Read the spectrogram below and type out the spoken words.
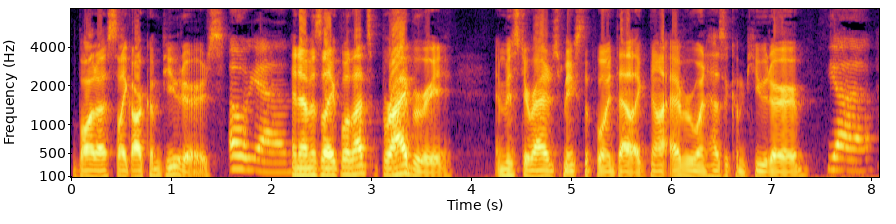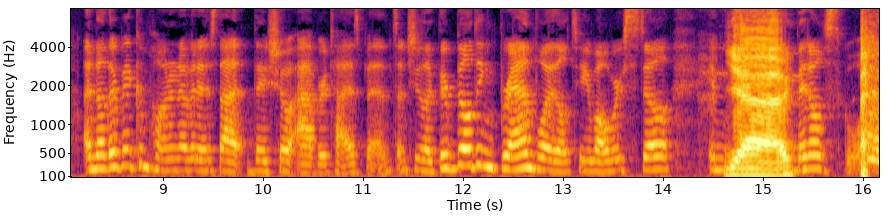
bought us like our computers. oh yeah, And Emma's like, Well that's bribery. And Mr. Raditch makes the point that like not everyone has a computer. Yeah. Another big component of it is that they show advertisements, and she's like, they're building brand loyalty while we're still in, Yeah. middle school.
